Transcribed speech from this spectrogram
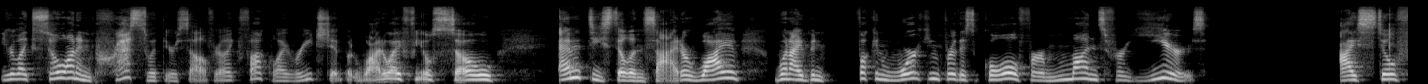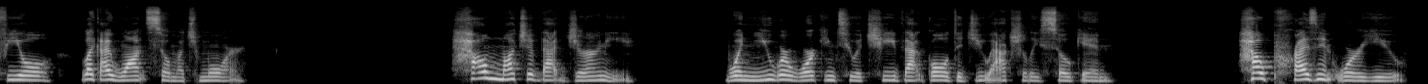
you're like so unimpressed with yourself. You're like, fuck, well, I reached it, but why do I feel so empty still inside? Or why, when I've been fucking working for this goal for months, for years, I still feel like I want so much more. How much of that journey, when you were working to achieve that goal, did you actually soak in? How present were you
